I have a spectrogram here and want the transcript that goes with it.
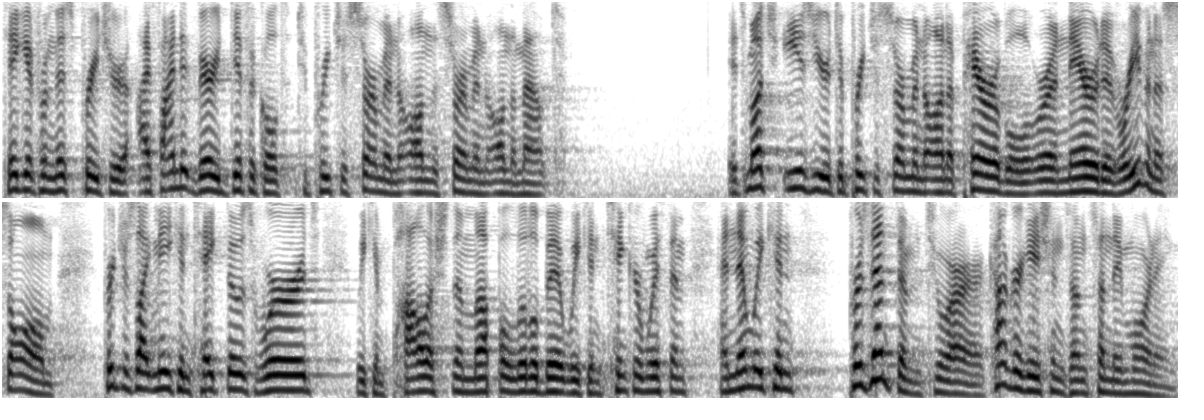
Take it from this preacher I find it very difficult to preach a sermon on the Sermon on the Mount. It's much easier to preach a sermon on a parable or a narrative or even a psalm. Preachers like me can take those words, we can polish them up a little bit, we can tinker with them, and then we can present them to our congregations on Sunday morning,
